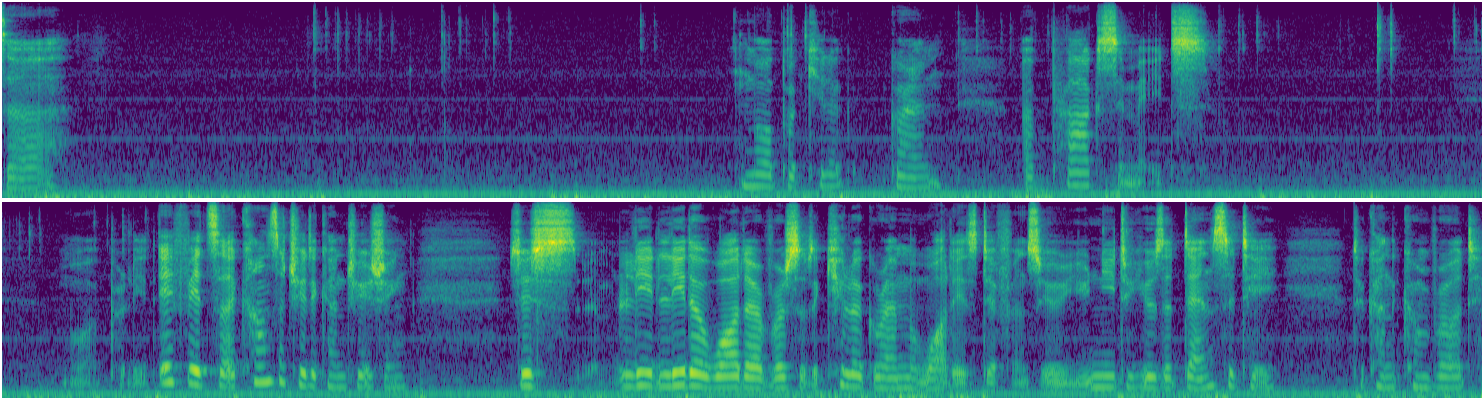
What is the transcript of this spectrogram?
The uh, mole per kilogram approximates mole per liter. If it's a concentrated concentration, this liter water versus the kilogram water is different. So you need to use the density to kind of convert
